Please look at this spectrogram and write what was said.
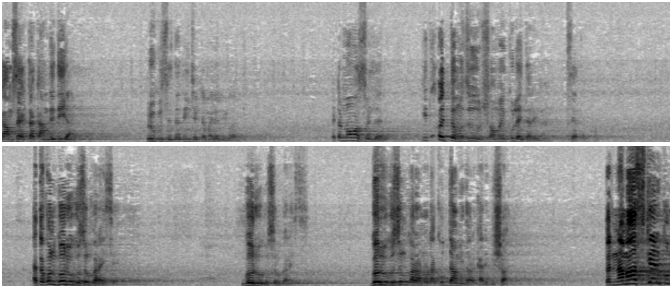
গামছা একটা কান্দে দিয়া রুকুছে তিন চারটা মেরে দিল আর কি। এটা নামাজ পড়লে আর তো করতাম হুজুর, সময় কুলাইতারি না এতক্ষণ। এতক্ষণ গরু গোসল করাইছে। গরু গোসল করাইছে। গরু গোসল করানোটা খুব দামি দরকারি বিষয়। তো নামাজকে এরকম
